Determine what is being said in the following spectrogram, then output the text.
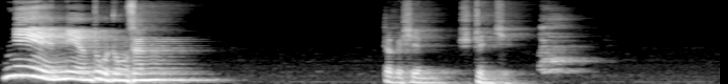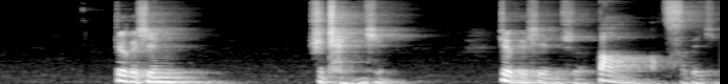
念念度众生，这个心是真心，这个心是诚心，这个心是大慈悲心。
